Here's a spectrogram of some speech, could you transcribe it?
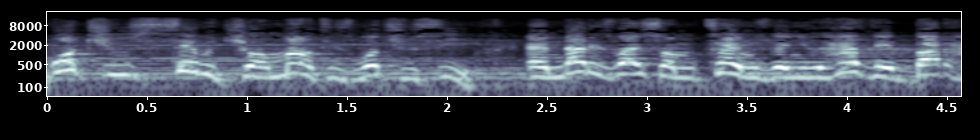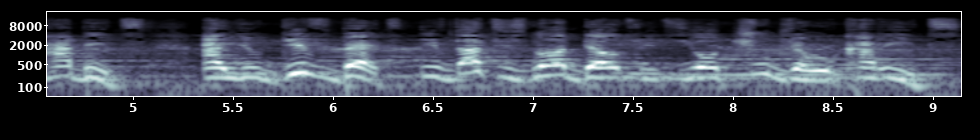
what you say with your mouth is what you see. And that is why sometimes when you have a bad habit and you give birth, if that is not dealt with, your children will carry it.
